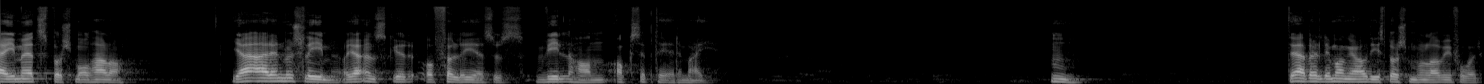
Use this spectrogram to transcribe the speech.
ei med et spørsmål her, da. Jeg er en muslim, og jeg ønsker å følge Jesus. Vil han akseptere meg? Mm. Det er veldig mange av de spørsmåla vi får.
